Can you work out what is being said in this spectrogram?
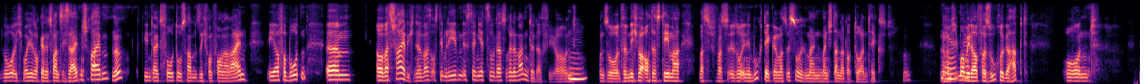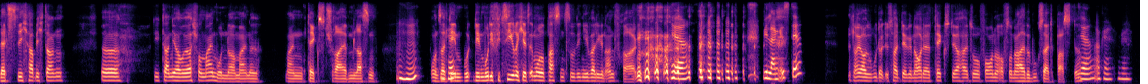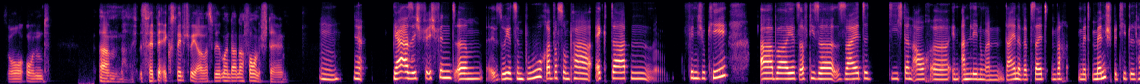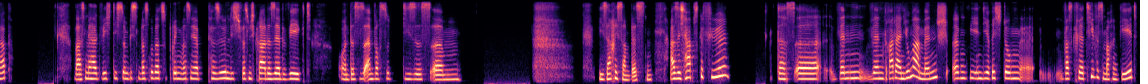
so, ich wollte jetzt auch gerne 20 Seiten schreiben. Ne? Kindheitsfotos haben sich von vornherein eher verboten. Ähm, aber was schreibe ich? Ne? Was aus dem Leben ist denn jetzt so das Relevante dafür? Und, mhm. und so. Und für mich war auch das Thema, was, was so in den Buchdeckeln, was ist so mein, mein Standardautorentext? Ne? Dann ja, habe ich immer ja. wieder Versuche gehabt. Und letztlich habe ich dann äh, die Tanja Röhrsch von Mein Wunder, meine meinen Text schreiben lassen. Mhm. Und seitdem, okay. den modifiziere ich jetzt immer passend zu den jeweiligen Anfragen. Ja. Wie lang ist der? Naja, so gut, das ist halt der genau der Text, der halt so vorne auf so eine halbe Buchseite passt. Ne? Ja, okay, okay. So, und ähm, also es fällt mir extrem schwer. Was will man da nach vorne stellen? Mm, ja. Ja, also ich, ich finde ähm, so jetzt im Buch einfach so ein paar Eckdaten finde ich okay, aber jetzt auf dieser Seite, die ich dann auch äh, in Anlehnung an deine Website einfach mit Mensch betitelt habe, war es mir halt wichtig, so ein bisschen was rüberzubringen, was mir persönlich, was mich gerade sehr bewegt. Und das ist einfach so dieses, ähm, wie sage ich es am besten? Also ich habe das Gefühl, dass äh, wenn, wenn gerade ein junger Mensch irgendwie in die Richtung äh, was Kreatives machen geht,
